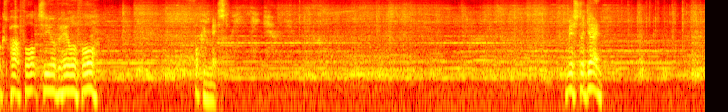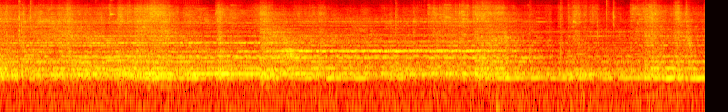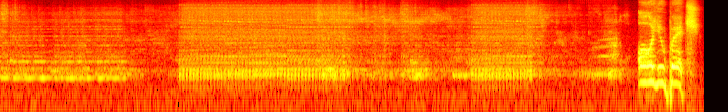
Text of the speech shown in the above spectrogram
To part 40 of Halo 4. Fucking missed. Missed again. Oh, you bitch!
